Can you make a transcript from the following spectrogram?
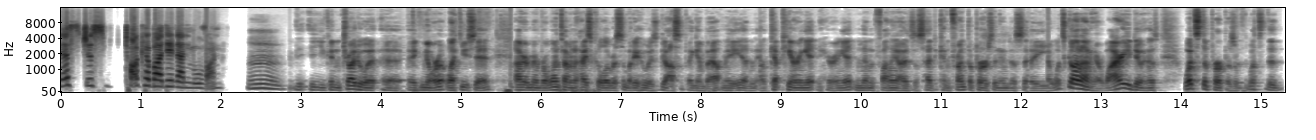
Let's just talk about it and move on. Mm. You can try to uh, uh, ignore it, like you said. I remember one time in high school, there was somebody who was gossiping about me, and I kept hearing it and hearing it. And then finally, I just had to confront the person and just say, What's going on here? Why are you doing this? What's the purpose? What's the,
